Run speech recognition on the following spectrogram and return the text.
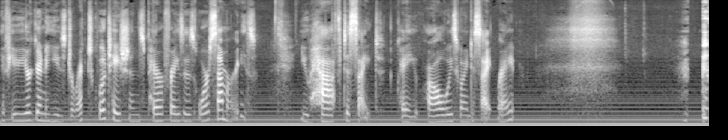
if you, you're going to use direct quotations, paraphrases, or summaries, you have to cite. Okay, you are always going to cite, right?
